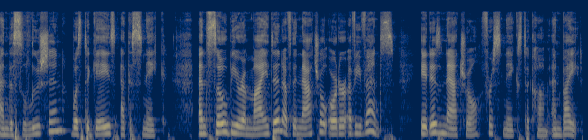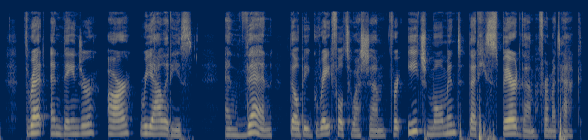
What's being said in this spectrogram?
And the solution was to gaze at the snake and so be reminded of the natural order of events. It is natural for snakes to come and bite. Threat and danger are realities. And then they'll be grateful to Hashem for each moment that He spared them from attack.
